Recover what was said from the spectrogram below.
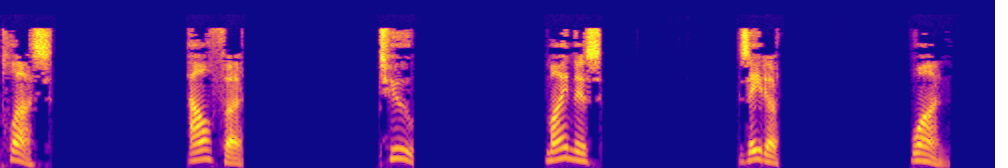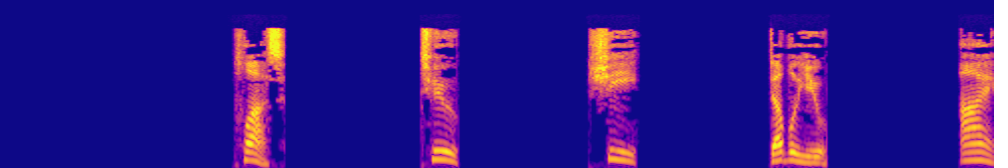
plus alpha 2 minus zeta 1 plus 2 xi w i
